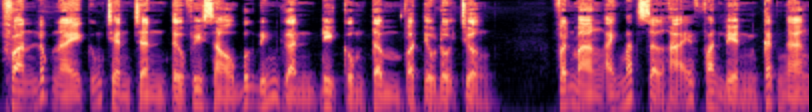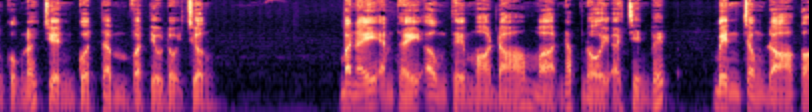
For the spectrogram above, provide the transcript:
Phan lúc này cũng chen chân từ phía sau bước đến gần đi cùng Tâm và tiểu đội trưởng. Vẫn mang ánh mắt sợ hãi, Phan liền cắt ngang cuộc nói chuyện của Tâm và tiểu đội trưởng. Bạn ấy em thấy ông thầy mò đó mở nắp nồi ở trên bếp. Bên trong đó có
